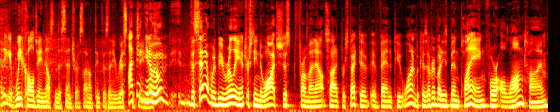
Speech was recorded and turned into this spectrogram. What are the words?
I think if we call Jane Nelson the centrist, I don't think there's any risk. I to think Jane you know Nelson. it would, the Senate would be really interesting to watch just from an outside perspective if Van Vanderpute won because everybody's been playing for a long time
